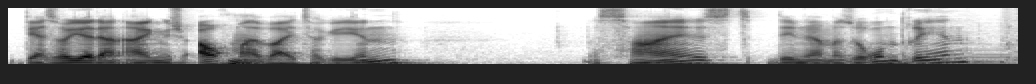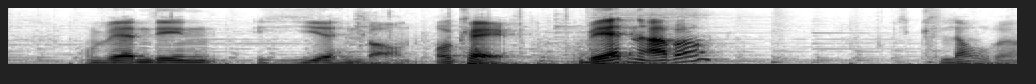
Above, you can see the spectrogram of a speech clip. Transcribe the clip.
der soll ja dann eigentlich auch mal weitergehen. Das heißt, den werden wir so rumdrehen und werden den hier hinbauen. Okay, werden aber, ich glaube,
